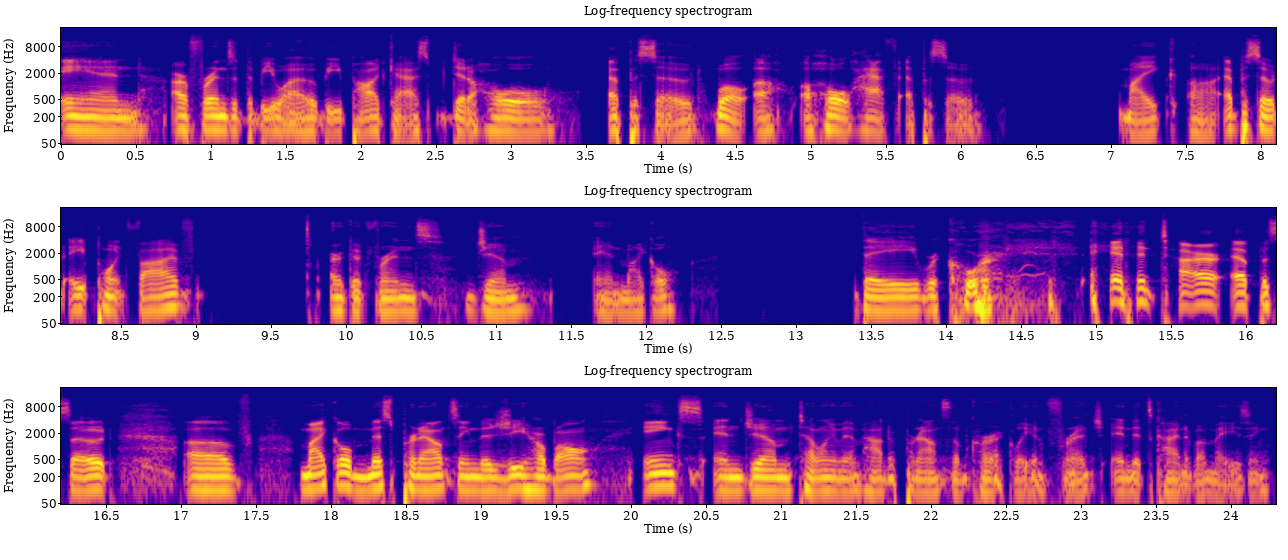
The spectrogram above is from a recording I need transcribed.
And our friends at the BYOB podcast did a whole episode, well, a, a whole half episode. Myke, uh, episode 8.5, our good friends Jim and Michael, they recorded an entire episode of Michael mispronouncing the J. Herbin inks and Jim telling them how to pronounce them correctly in French, and it's kind of amazing.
